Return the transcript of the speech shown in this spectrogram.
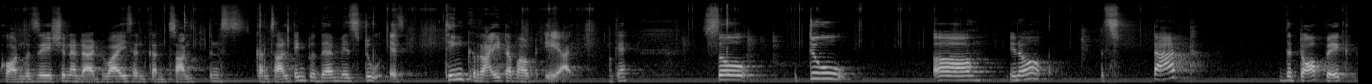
conversation and advice and consultants consulting to them is to is think right about AI. Okay, so to uh, you know start the topic.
